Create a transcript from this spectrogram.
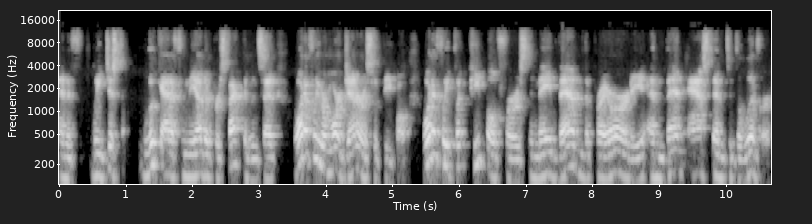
And if we just look at it from the other perspective and said, what if we were more generous with people? What if we put people first and made them the priority and then asked them to deliver?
